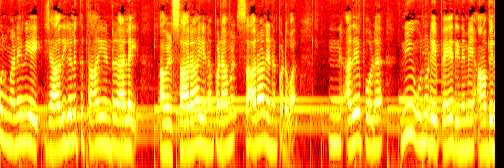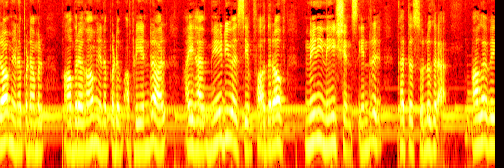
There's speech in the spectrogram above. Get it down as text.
உன் மனைவியை ஜாதிகளுக்கு தாய் என்று அலை. அவள் சாரா எனப்படாமல் சாரால் எனப்படுவாள். அதே போல நீ உன்னுடைய பெயர் இனிமே ஆபிராம் எனப்படாமல் ஆபிரகாம் எனப்படும். அப்படி என்றால் I have made you as a father of many nations என்று கத்த சொல்லுகிறார். ஆகவே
